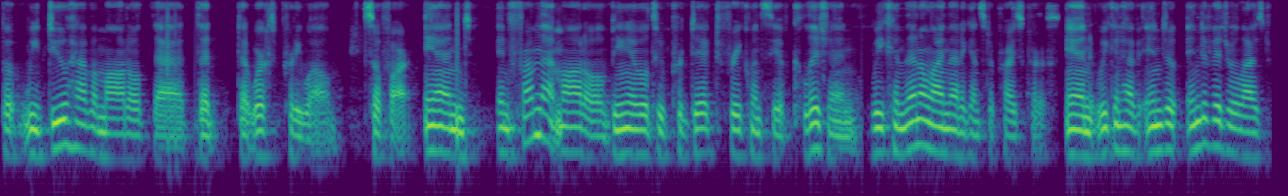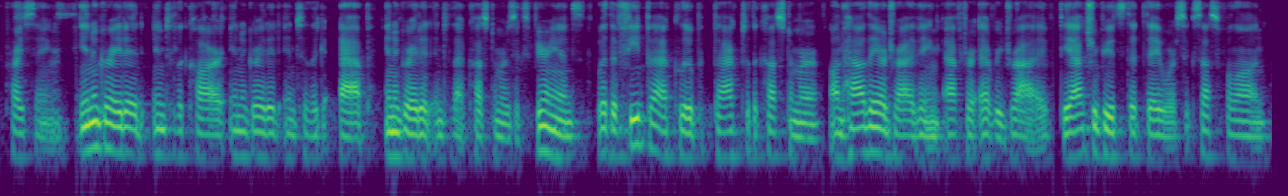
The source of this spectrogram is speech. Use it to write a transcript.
but we do have a model that that that works pretty well so far. And and from that model, being able to predict frequency of collision, we can then align that against a price curve. And we can have indi- individualized pricing integrated into the car, integrated into the app, integrated into that customer's experience with a feedback loop back to the customer on how they are driving after every drive, the attributes that they were successful on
